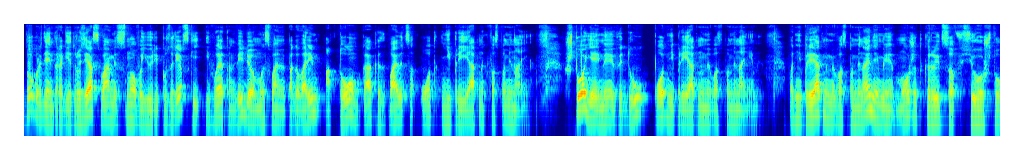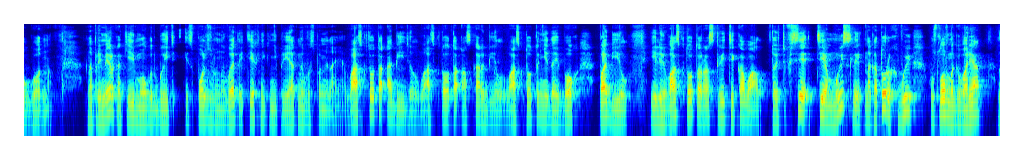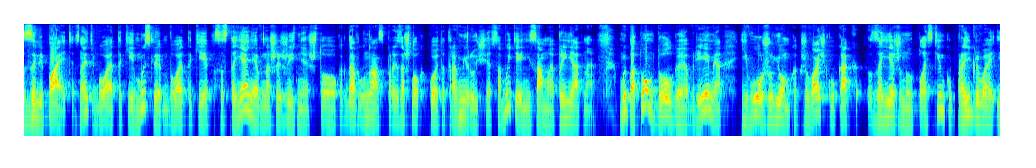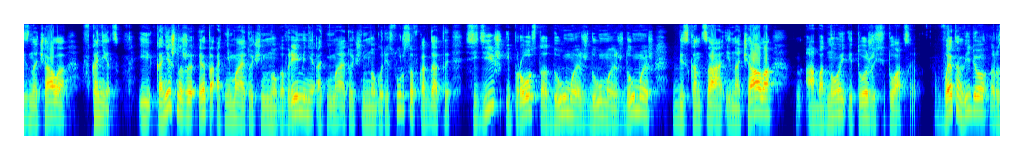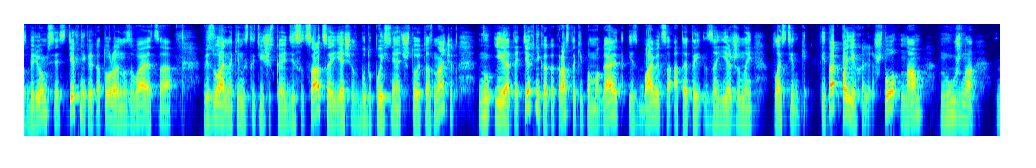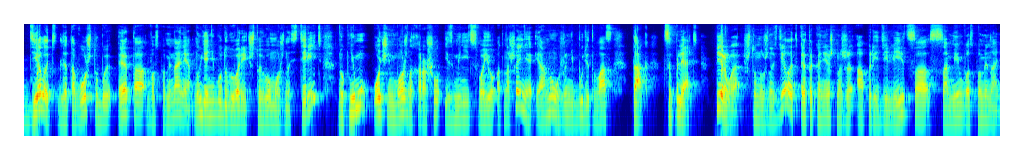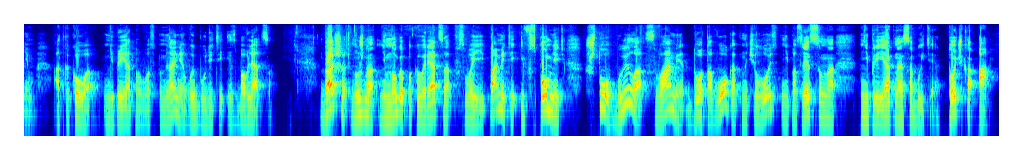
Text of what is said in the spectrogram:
Добрый день, дорогие друзья, с вами снова Юрий Пузыревский, и в этом видео мы с вами поговорим о том, как избавиться от неприятных воспоминаний. Что я имею в виду под неприятными воспоминаниями? Под неприятными воспоминаниями может крыться все, что угодно. Например, какие могут быть использованы в этой технике неприятные воспоминания. Вас кто-то обидел, вас кто-то оскорбил, вас кто-то, не дай бог, побил, или вас кто-то раскритиковал. То есть все те мысли, на которых вы, условно говоря, залипаете. Знаете, бывают такие мысли, бывают такие состояния в нашей жизни, что когда у нас произошло какое-то травмирующее событие, не самое приятное, мы потом долгое время его жуем как жвачку, как заезженную пластинку, проигрывая из начала в конец. И, конечно же, это отнимает очень много времени, отнимает очень много ресурсов, когда ты сидишь и просто думаешь, думаешь, думаешь без конца и начала об одной и той же ситуации. В этом видео разберемся с техникой, которая называется визуально-кинестетическая диссоциация. Я сейчас буду пояснять, что это значит. Ну и эта техника как раз таки помогает избавиться от этой заезженной пластинки. Итак, поехали. Что нам нужно делать для того, чтобы это воспоминание, ну я не буду говорить, что его можно стереть, но к нему очень можно хорошо изменить свое отношение, и оно уже не будет вас так цеплять. Первое, что нужно сделать, это, конечно же, определиться с самим воспоминанием. От какого неприятного воспоминания вы будете избавляться. Дальше нужно немного поковыряться в своей памяти и вспомнить, что было с вами до того, как началось непосредственно неприятное событие. Точка А.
